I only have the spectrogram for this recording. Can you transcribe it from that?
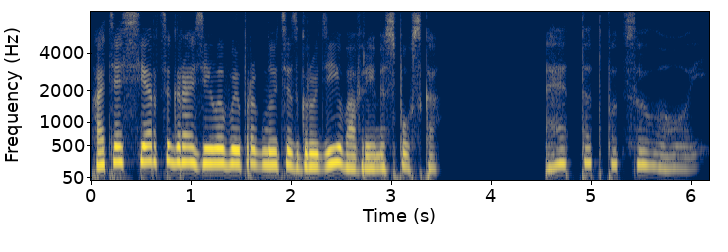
Хотя сердце грозило выпрыгнуть из груди во время спуска. Этот поцелуй.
